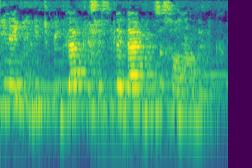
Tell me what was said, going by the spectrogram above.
yine ilginç bilgiler köşesiyle dergimizi sonlandırdık.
